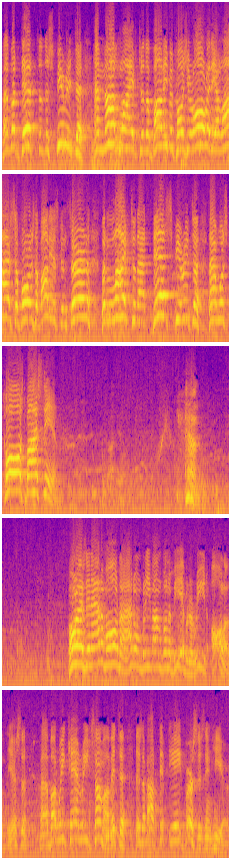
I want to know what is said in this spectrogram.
uh, but death to the spirit. And not life to the body because you're already alive so far as the body is concerned, but life to that dead spirit uh, that was caused by sin. For as in Adam all die, I don't believe I'm going to be able to read all of this, uh, uh, but we can read some of it. Uh, there's about 58 verses in here.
